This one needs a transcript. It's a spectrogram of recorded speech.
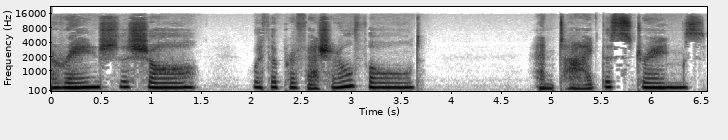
arranged the shawl with a professional fold, and tied the strings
